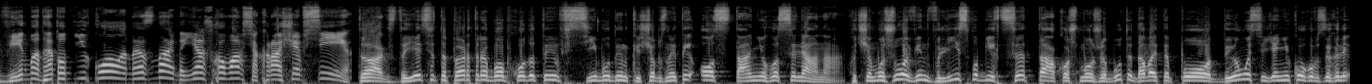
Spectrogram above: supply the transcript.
Він мене тут ніколи не знайде. Я сховався краще всіх. Так, здається, тепер треба обходити всі будинки, щоб знайти останнього селяна. Хоча, можливо, він в ліс побіг, це також може бути. Давайте подивимося. Я нікого взагалі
